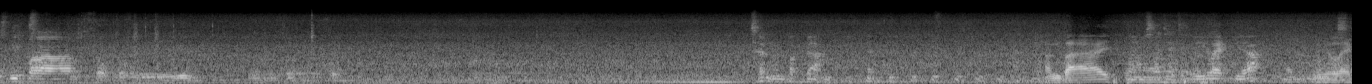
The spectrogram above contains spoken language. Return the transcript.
Istighfar. Jangan tegang. Santai. Relax ya. Relax.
